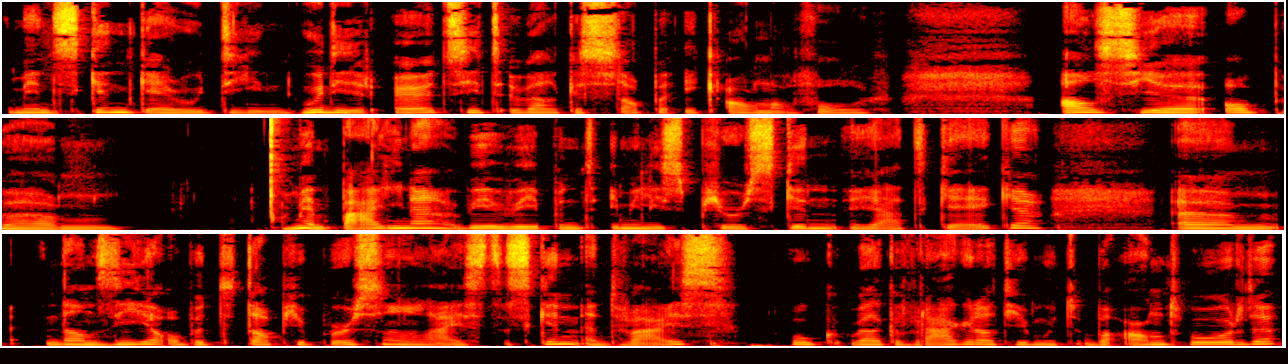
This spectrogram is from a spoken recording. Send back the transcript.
mijn skincare routine. Hoe die eruit ziet, welke stappen ik allemaal volg. Als je op um, mijn pagina www.emily'spureskin gaat kijken, um, dan zie je op het tabje Personalized Skin Advice ook welke vragen dat je moet beantwoorden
